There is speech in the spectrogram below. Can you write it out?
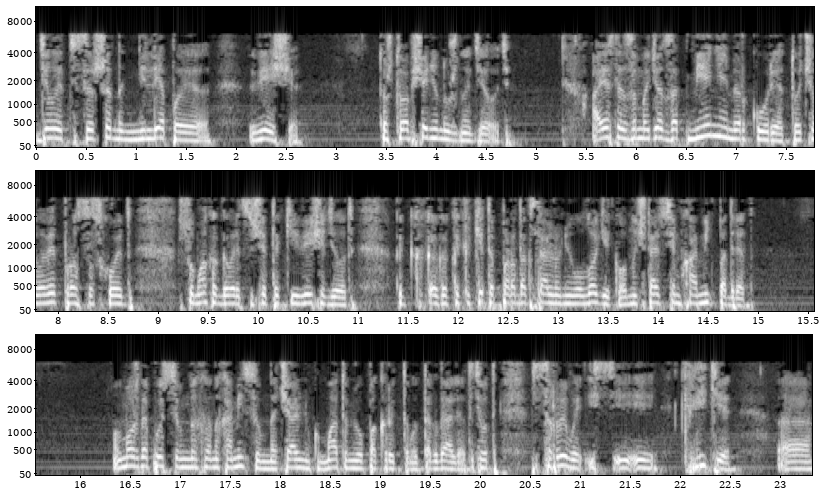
делает совершенно нелепые вещи. То, что вообще не нужно делать. А если идет затмение Меркурия, то человек просто сходит с ума, как говорится, начинает такие вещи делать, как, как, какие-то парадоксальные у него логика. Он начинает всем хамить подряд. Он может, допустим, нахамить своему начальнику, матом его покрыть там, и так далее. Вот эти вот срывы и, и, и крики, э,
